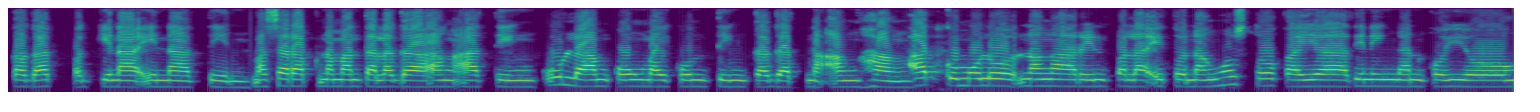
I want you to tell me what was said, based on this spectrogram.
kagat pag kinain natin. Masarap naman talaga ang ating ulam kung may kunting kagat na anghang. At kumulo na nga rin pala ito ng husto kaya tiningnan ko yung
